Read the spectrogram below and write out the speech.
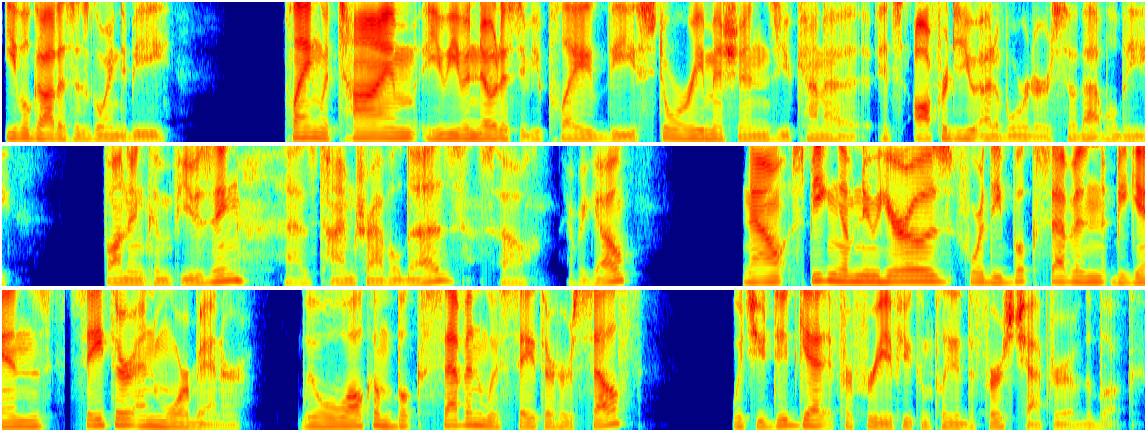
evil goddess is going to be playing with time you even notice if you play the story missions you kind of it's offered to you out of order. So that will be fun and confusing as time travel does. So there we go. Now speaking of new heroes for the book 7 begins Seiðr and more banner we will welcome book 7 with sather herself which you did get for free if you completed the first chapter of the book.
